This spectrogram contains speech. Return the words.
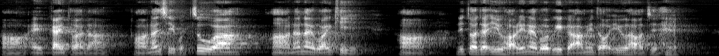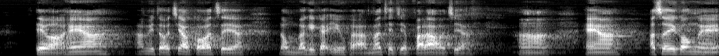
啊，会解脱啊！啊，咱是佛祖啊！啊，咱也无去啊！你多遮友好，你也无去甲阿弥陀友好者。对哇，嘿啊，阿弥陀照顾我济啊，拢毋捌去甲诱惑，毋捌摕只巴拉互食，啊，嘿啊，啊，所以讲诶，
